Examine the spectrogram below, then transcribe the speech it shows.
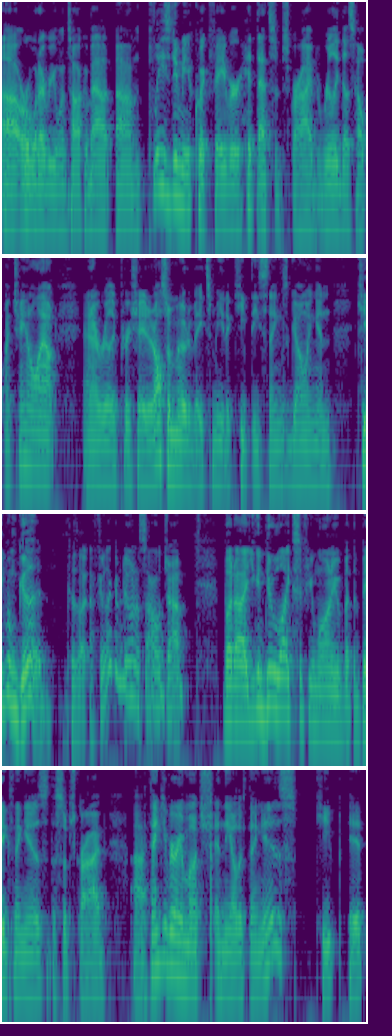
uh, or whatever you want to talk about. Um, please do me a quick favor, hit that subscribe. It really does help my channel out, and I really appreciate it. It also motivates me to keep these things going and keep them good because I feel like I'm doing a solid job. But uh, you can do likes if you want to, but the big thing is the subscribe. Uh, thank you very much. And the other thing is keep it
